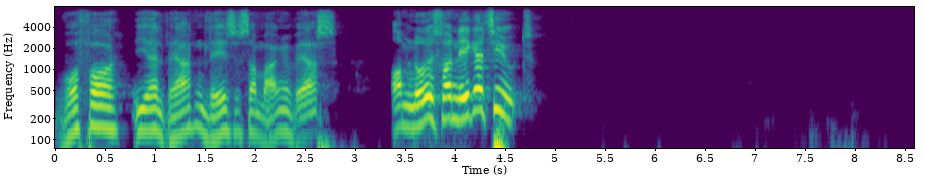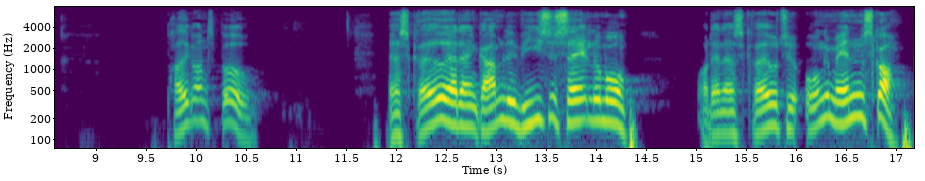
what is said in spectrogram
hvorfor i alverden læse så mange vers om noget så negativt? Prædikernes bog er skrevet af den gamle vise Salomo, og den er skrevet til unge mennesker.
